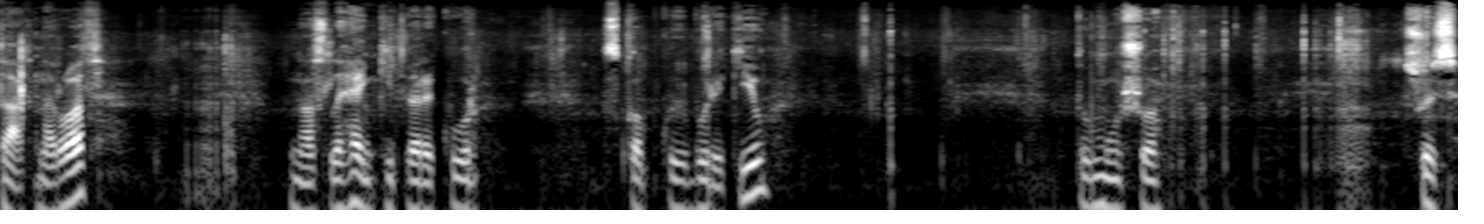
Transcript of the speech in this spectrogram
Так, народ. У нас легенький перекур з копкою буряків. Тому що щось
